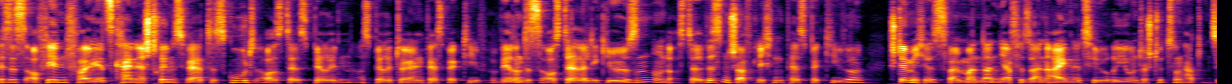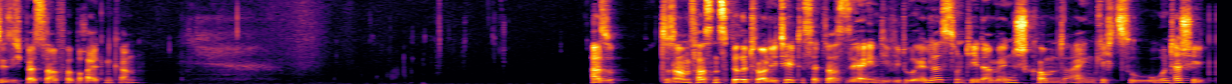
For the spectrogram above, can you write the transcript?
es ist auf jeden Fall jetzt kein erstrebenswertes Gut aus der spirituellen Perspektive, während es aus der religiösen und aus der wissenschaftlichen Perspektive stimmig ist, weil man dann ja für seine eigene Theorie Unterstützung hat und sie sich besser verbreiten kann. Also, zusammenfassend, Spiritualität ist etwas sehr Individuelles und jeder Mensch kommt eigentlich zu Unterschied,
